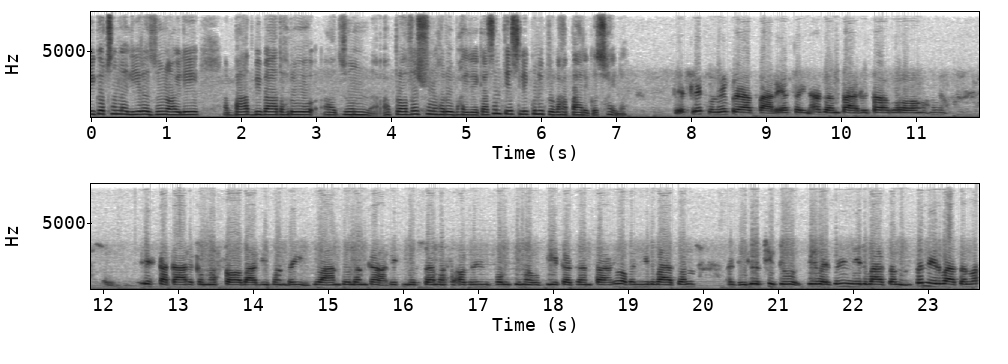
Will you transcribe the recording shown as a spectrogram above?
विघटनलाई लिएर जुन अहिले वाद विवादहरू जुन प्रदर्शनहरू भइरहेका छन् त्यसले कुनै प्रभाव पारेको छैन? त्यसले कुनै प्रभाव पारेको छैन। जनताहरू त अब यस्ता कार्यक्रममा सहभागी बन्दै हिजो आन्दोलनका हरेक मोर्चामा अग्रणी पङ्क्तिमा उभिएका जनताहरू अब निर्वाचन ढिलो छिटो जे भए पनि निर्वाचन हुन्छ निर्वाचनमा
